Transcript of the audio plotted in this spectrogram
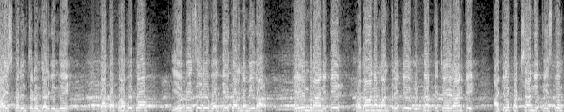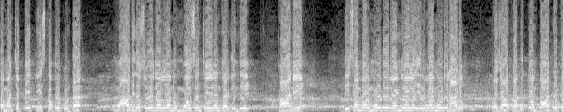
బహిష్కరించడం జరిగింది. గత ప్రభుత్వం ఏబిసిడి వర్గీకరణ మీద కేంద్రానికి ప్రధానమంత్రికి విజ్ఞప్తి చేయడానికి అఖిల పక్షాన్ని తీసుకెళ్తామని చెప్పి తీసుకుపోకుండా మాదిగ సోదరులను మోసం చేయడం జరిగింది. కానీ డిసెంబర్ మూడు రెండు వేల ఇరవై మూడు నాడు ప్రజాప్రభుత్వం బాధ్యత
